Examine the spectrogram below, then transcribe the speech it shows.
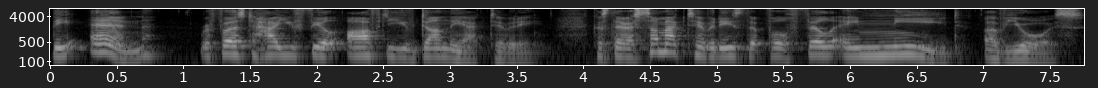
The N refers to how you feel after you've done the activity, because there are some activities that fulfill a need of yours.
